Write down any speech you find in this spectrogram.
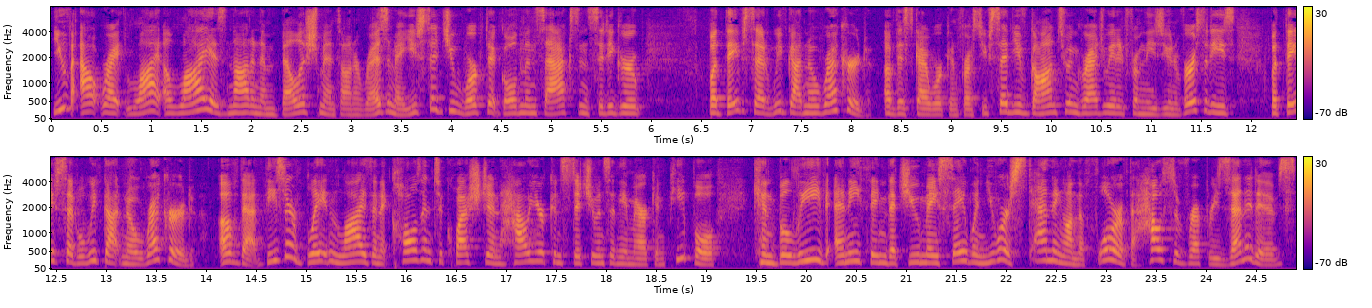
you've outright lied. A lie is not an embellishment on a resume. You said you worked at Goldman Sachs and Citigroup, but they've said we've got no record of this guy working for us. You've said you've gone to and graduated from these universities, but they've said, well, we've got no record of that. These are blatant lies, and it calls into question how your constituents and the American people can believe anything that you may say when you are standing on the floor of the House of Representatives,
